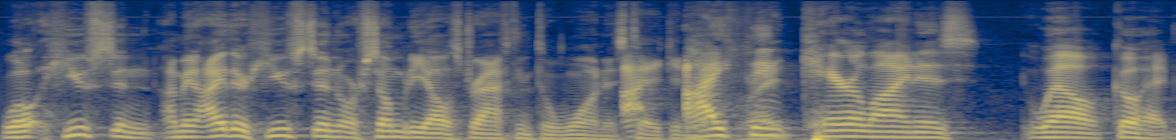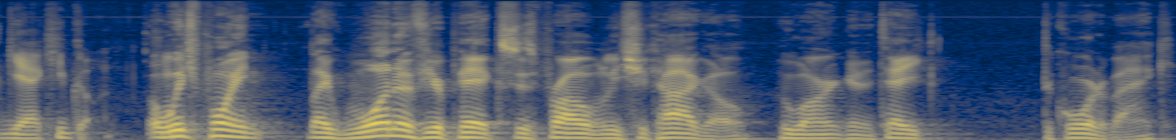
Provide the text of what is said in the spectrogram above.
well, Houston. I mean, either Houston or somebody else drafting to one is taking. I him, think right? Carolina's. Well, go ahead. Yeah, keep going. At which point, like one of your picks is probably Chicago, who aren't going to take the quarterback.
